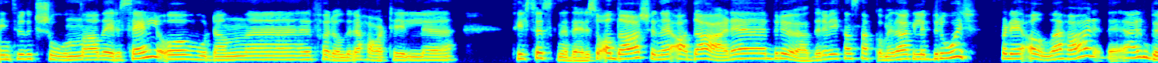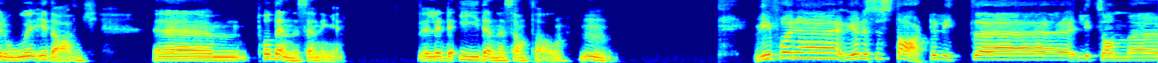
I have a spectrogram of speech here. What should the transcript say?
introduksjonen av dere selv, og hvordan forhold dere har til, til søsknene deres. Og da skjønner jeg, ah, da er det brødre vi kan snakke om i dag, eller bror. For det alle har, det er en bror i dag. eh, på denne sendingen. Eller i denne samtalen. Mm. Vi, får, eh, vi, har lyst til å starte litt, eh, litt sånn eh,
